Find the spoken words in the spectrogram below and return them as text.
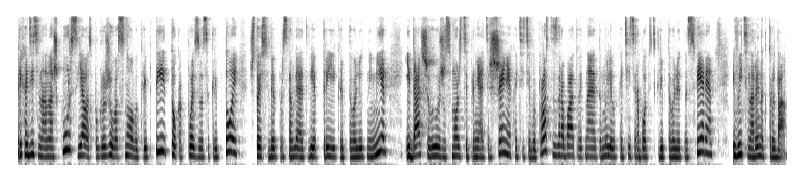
Приходите на наш курс, я вас погружу в основы крипты, то, как пользоваться криптой, что из себя представляет Web3 криптовалютный мир. И дальше вы уже сможете принять решение, хотите вы просто зарабатывать на этом или вы хотите работать в криптовалютной сфере и выйти на рынок труда.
